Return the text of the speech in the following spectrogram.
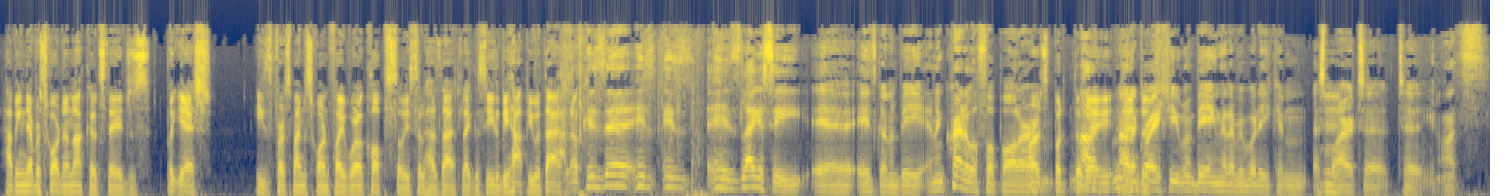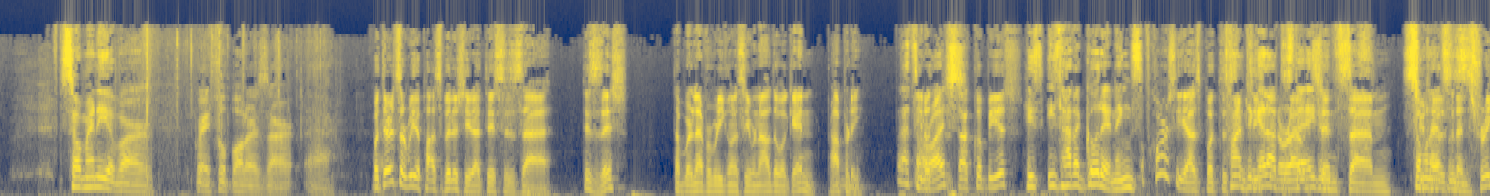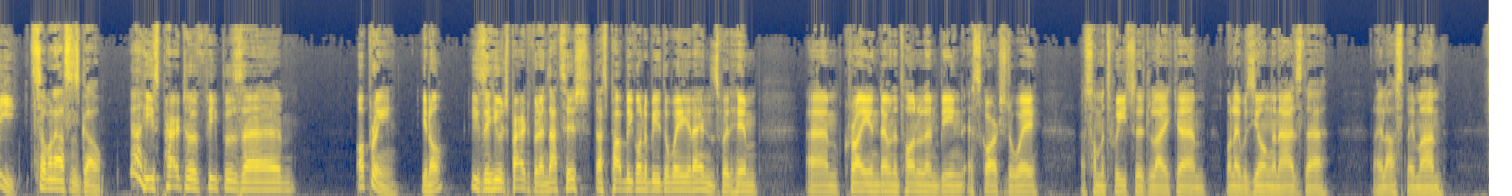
having never scored in the knockout stages. But yet, he's the first man to score in five World Cups, so he still has that legacy. He'll be happy with that. Ah, look, his uh, his his his legacy uh, is going to be an incredible footballer. Course, but the not, way a, not a great human being that everybody can aspire to. To you know, that's so many of our great footballers are. Uh, But there's a real possibility that this is uh, this is it. That we're never really going to see Ronaldo again properly. That's You all know, right. That could be it. He's he's had a good innings. Of course he has, but the, Time to get out been the around stage. since um, Someone else's- 2003. Someone else's goal. Yeah, he's part of people's um, upbringing. You know, he's a huge part of it, and that's it. That's probably going to be the way it ends with him um, crying down the tunnel and being escorted away. As someone tweeted, like um, when I was young in Asda, I lost my mum.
